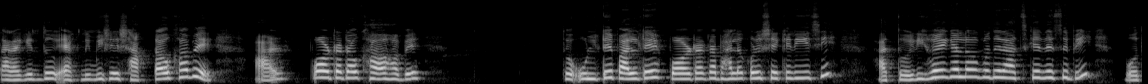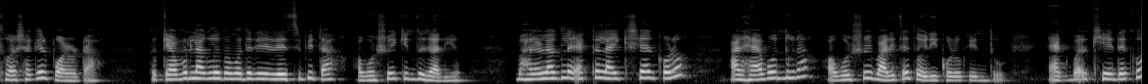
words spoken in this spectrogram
তারা কিন্তু এক নিমিষে শাকটাও খাবে আর পরোটাটাও খাওয়া হবে। তো উল্টে পাল্টে পরোটাটা ভালো করে সেঁকে নিয়েছি। আর তৈরি হয়ে গেল আমাদের আজকের রেসিপি বথুয়া শাকের পরোটা। তো কেমন লাগল তোমাদের এই রেসিপিটা অবশ্যই কিন্তু জানিও। ভালো লাগলে একটা লাইক শেয়ার করো। আর হ্যাঁ বন্ধুরা, অবশ্যই বাড়িতে তৈরি করো কিন্তু। একবার খেয়ে দেখো,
